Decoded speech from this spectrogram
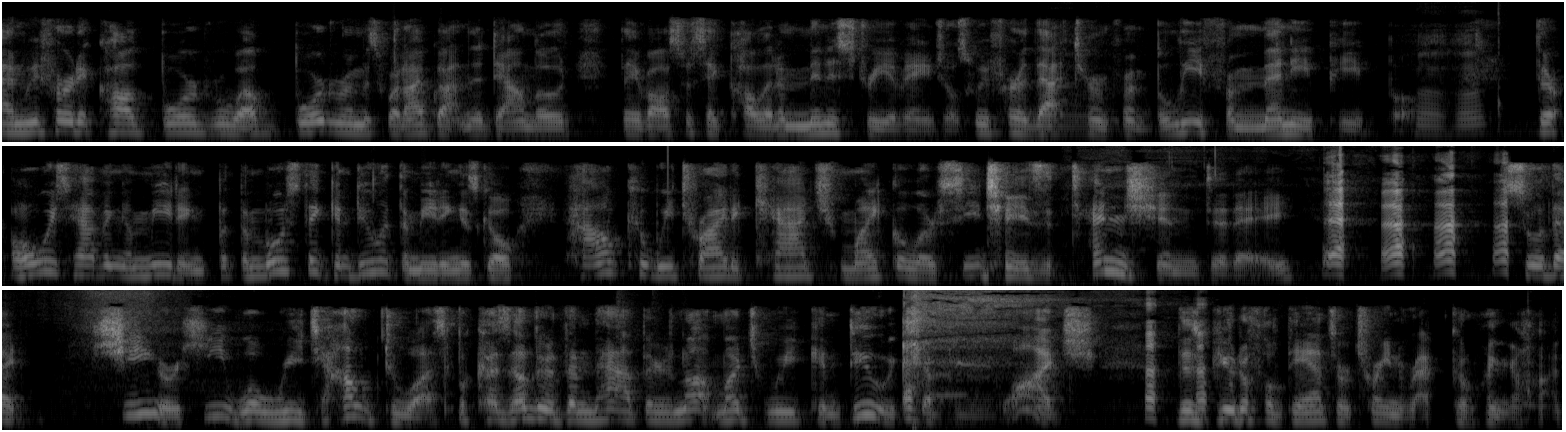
and we've heard it called boardroom. Well, boardroom is what I've gotten the download. They've also said call it a ministry of angels. We've heard that mm-hmm. term from belief from many people. Mm-hmm. They're always having a meeting, but the most they can do at the meeting is go, how can we try to catch Michael or CJ's attention today so that she or he will reach out to us? Because other than that, there's not much we can do except watch this beautiful dance or train wreck going on.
